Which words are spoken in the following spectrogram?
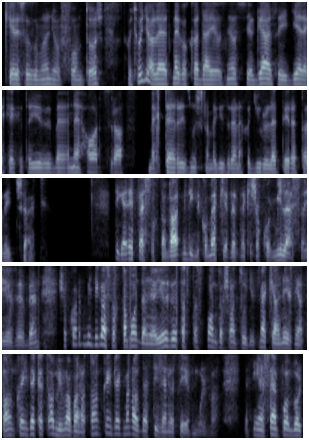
kérdés, azonban nagyon fontos, hogy hogyan lehet megakadályozni azt, hogy a gázai gyerekeket a jövőben ne harcra, meg terrorizmusra, meg Izraelnek a gyűlöletére tanítsák. Igen, épp ezt szoktam mindig, mikor megkérdeznek, és akkor mi lesz a jövőben, és akkor mindig azt szoktam mondani, a jövőt azt, azt pontosan tudjuk, meg kell nézni a tankönyveket, ami ma van a tankönyvekben, az lesz 15 év múlva. Tehát ilyen szempontból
